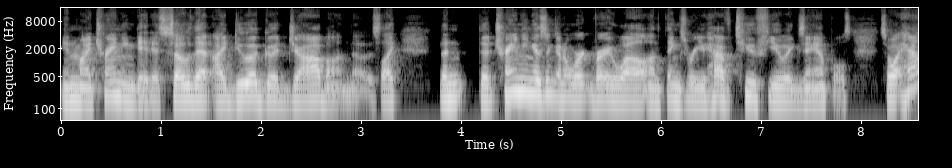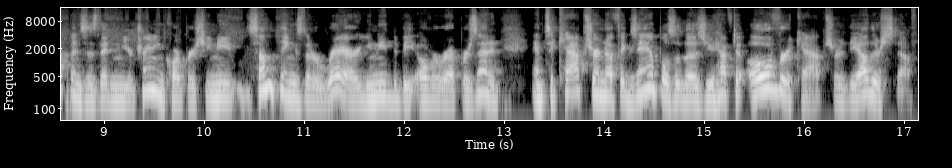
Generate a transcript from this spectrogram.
in my training data so that I do a good job on those. Like the, the training isn't going to work very well on things where you have too few examples. So what happens is that in your training corpus, you need some things that are rare, you need to be overrepresented. And to capture enough examples of those, you have to over capture the other stuff.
